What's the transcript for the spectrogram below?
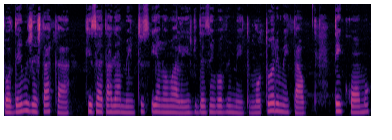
podemos destacar que os retardamentos e anomalias do desenvolvimento motor e mental têm como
